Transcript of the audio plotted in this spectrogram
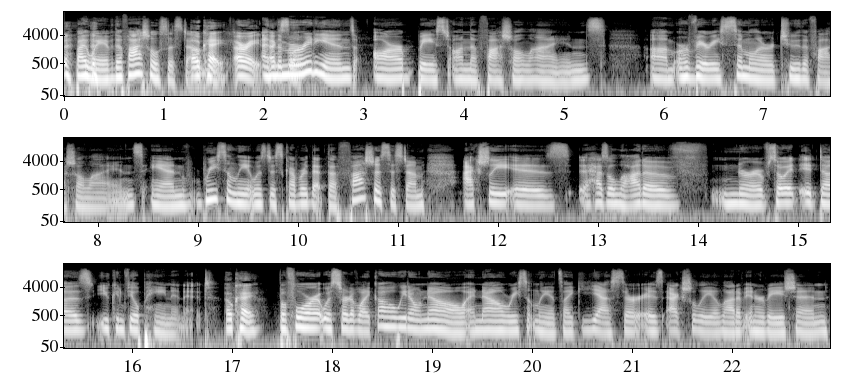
by way of the fascial system. Okay. All right. And the meridians are based on the fascial lines. Um, or very similar to the fascial lines. And recently, it was discovered that the fascia system actually is has a lot of nerve, so it, it does you can feel pain in it Okay. before it was sort of like, oh, we don't know. And now recently it's like, yes, there is actually a lot of innervation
